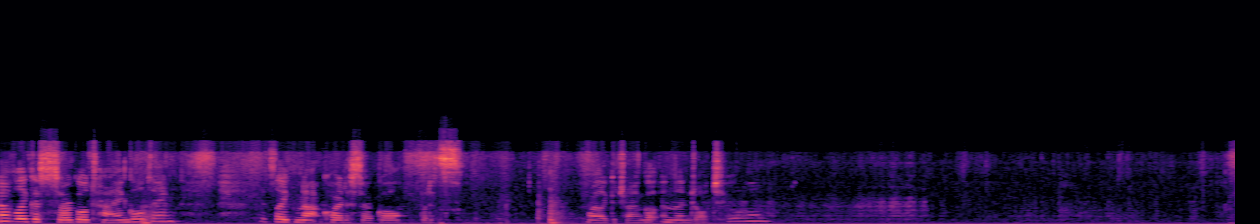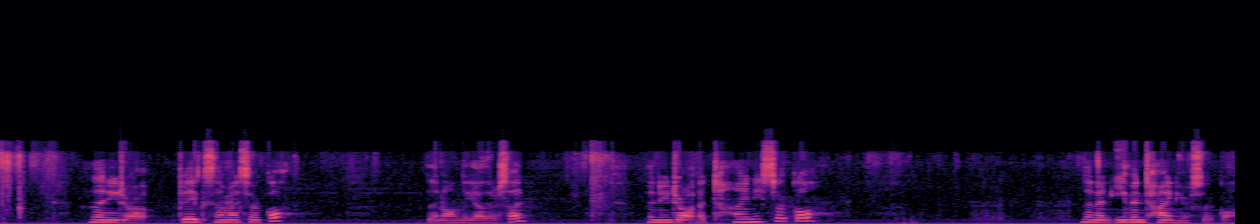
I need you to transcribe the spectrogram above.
of like a circle triangle thing. It's like not quite a circle, but it's more like a triangle. And then draw two of them. Then you draw a big semicircle. Then on the other side. Then you draw a tiny circle. Then an even tinier circle.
